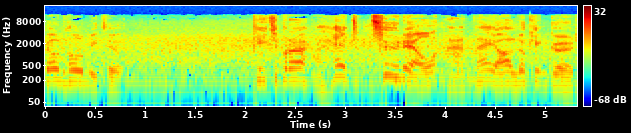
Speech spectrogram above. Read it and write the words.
don't hold me to it. Peterborough ahead 2-0, and they are looking good.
